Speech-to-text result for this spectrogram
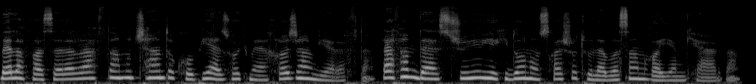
بلا فاصله رفتم و چند تا کپی از حکم اخراجم گرفتم. رفتم دستشویی و یکی دو نسخهش رو تو لباسم قایم کردم.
